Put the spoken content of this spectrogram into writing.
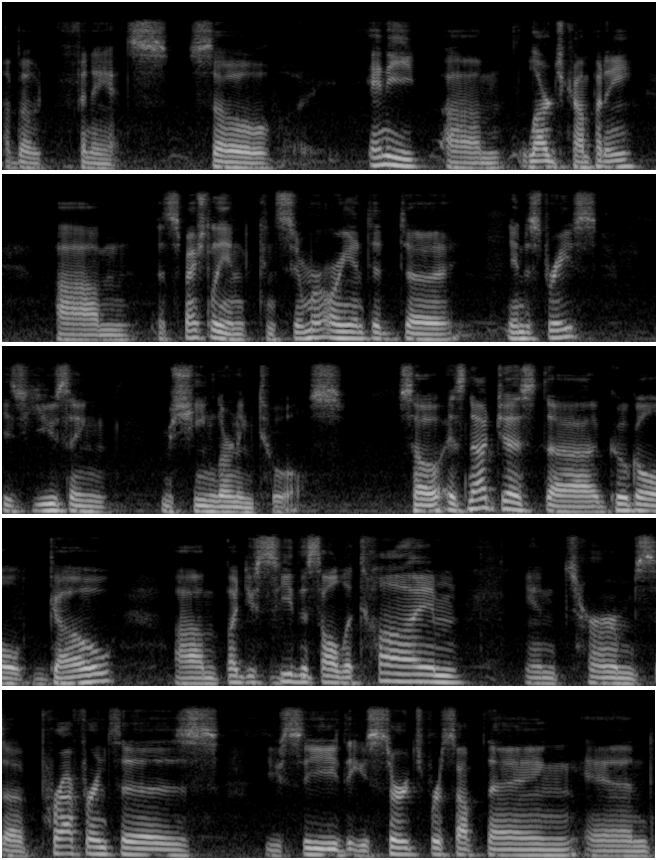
about finance. So any um, large company, um, especially in consumer-oriented uh, industries, is using machine learning tools. So it's not just uh, Google Go, um, but you see this all the time in terms of preferences, you see that you search for something and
